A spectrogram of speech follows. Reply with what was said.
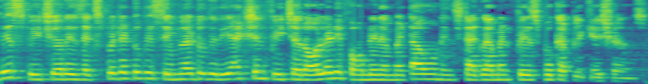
This feature is expected to be similar to the reaction feature already found in a Meta-owned Instagram and Facebook applications.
